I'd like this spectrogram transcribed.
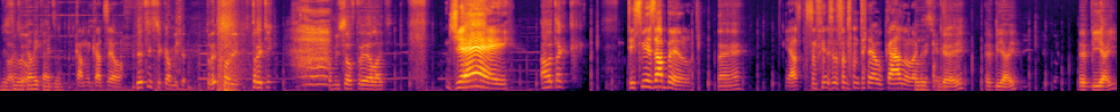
Že jsem byl kamikadze. Kamikadze, jo. Kde si ste kamikaze? Tre, sorry, tretí. Som išiel strieľať. Jay! Ale tak... Ty jsi mě zabil. Ne. Já jsem, já jsem tam teda ukázal. Tak Policie. OK. FBI. FBI.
